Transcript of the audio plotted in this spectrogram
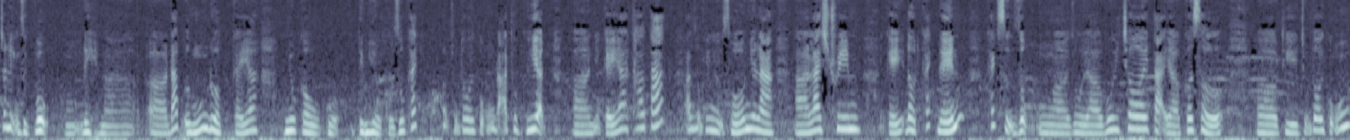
chất lượng dịch vụ để mà đáp ứng được cái nhu cầu của tìm hiểu của du khách. Chúng tôi cũng đã thực hiện những cái thao tác áp dụng công nghệ số như là livestream cái đợt khách đến khách sử dụng ờ, rồi ờ, vui chơi tại ờ, cơ sở thì chúng tôi cũng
